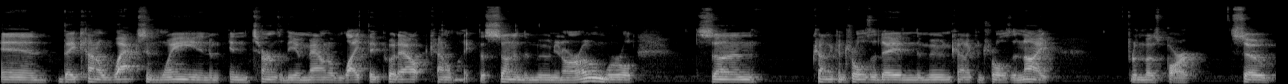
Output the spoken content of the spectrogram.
And they kind of wax and wane in, in terms of the amount of light they put out, kind of like the sun and the moon in our own world. sun kind of controls the day, and the moon kind of controls the night for the most part. So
